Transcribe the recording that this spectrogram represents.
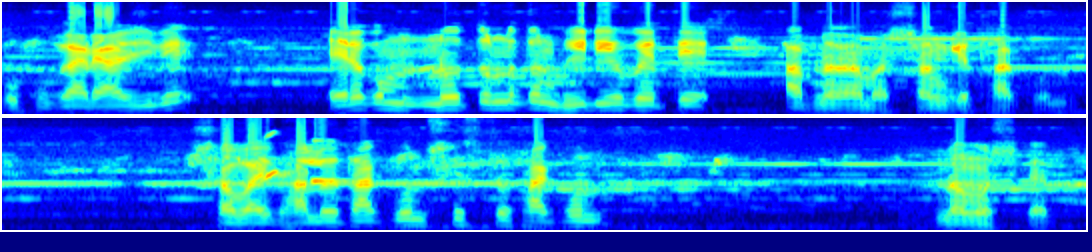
উপকারে আসবে। এরকম নতুন নতুন ভিডিও পেতে আপনারা আমার সঙ্গে থাকুন। সবাই ভালো থাকুন, সুস্থ থাকুন। নমস্কার।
